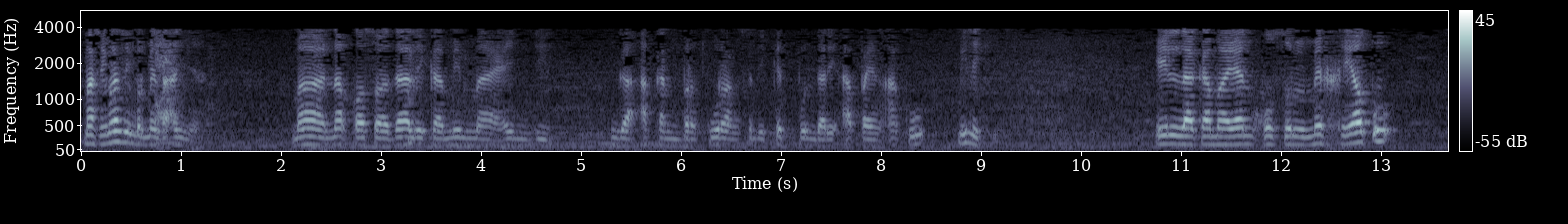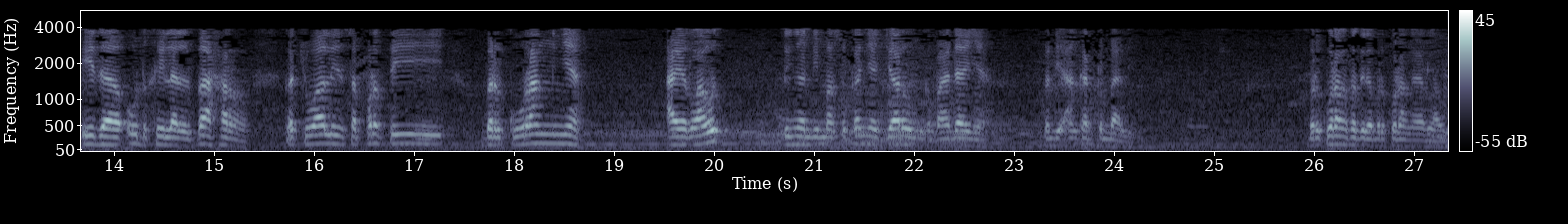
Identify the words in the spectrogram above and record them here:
masing-masing permintaannya. Ma naqasa dzalika mimma indi nggak akan berkurang sedikit pun dari apa yang aku miliki. Illa kama yanqusul mikhyatu idza udkhila al-bahr kecuali seperti berkurangnya air laut dengan dimasukkannya jarum kepadanya dan diangkat kembali. Berkurang atau tidak berkurang air laut?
